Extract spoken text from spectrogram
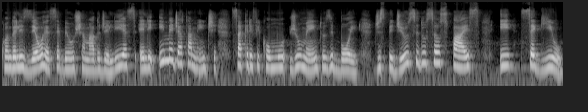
Quando Eliseu recebeu o chamado de Elias, ele imediatamente sacrificou jumentos e boi, despediu-se dos seus pais e seguiu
